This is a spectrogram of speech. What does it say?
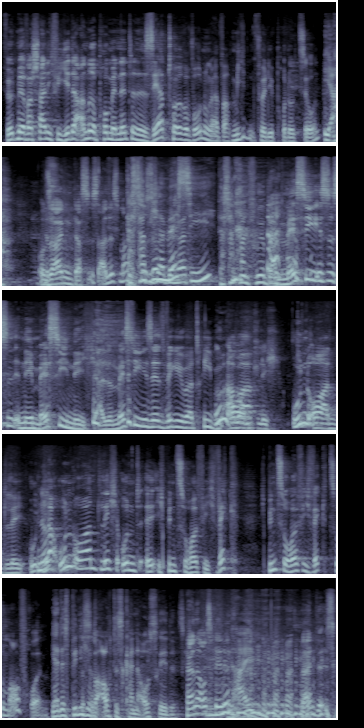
Ich würde mir wahrscheinlich wie jede andere Prominente eine sehr teure Wohnung einfach mieten für die Produktion. Ja. Und sagen, das ist alles mein. Das hat so ja Messi? Das hat man früher bei Messi ist es nee Messi nicht. Also Messi ist jetzt wirklich übertrieben, unordentlich. aber unordentlich. Ne? Ja, unordentlich und äh, ich bin zu häufig weg. Ich bin zu häufig weg zum Aufräumen. Ja, das bin ich das aber auch. Das ist keine Ausrede. Ist keine Ausrede? Nein. Nein ist,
